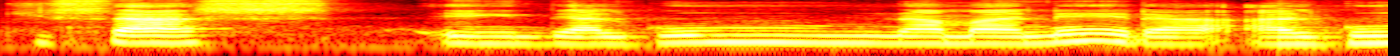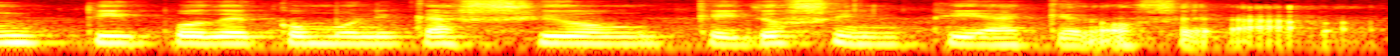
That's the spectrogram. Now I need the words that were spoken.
quizás de alguna manera algún tipo de comunicación que yo sentía que no se daba.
